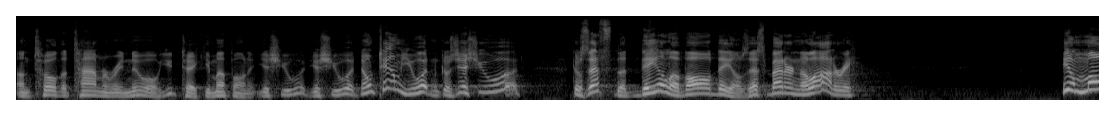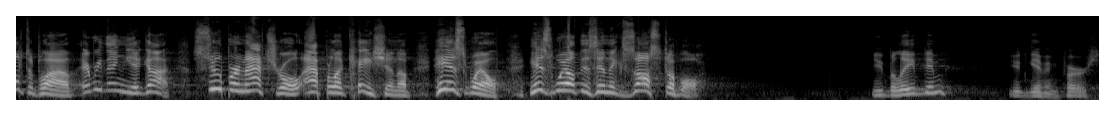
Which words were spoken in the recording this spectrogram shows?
until the time of renewal, you'd take him up on it. Yes, you would. Yes, you would. Don't tell me you wouldn't, because yes, you would. Because that's the deal of all deals. That's better than the lottery. He'll multiply everything you got. Supernatural application of His wealth. His wealth is inexhaustible. You believed Him, you'd give Him first.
